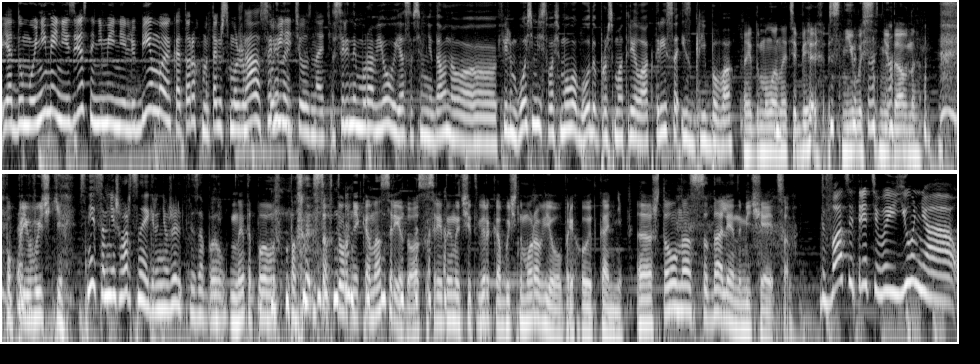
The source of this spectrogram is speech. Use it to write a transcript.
я думаю, не менее известные, не менее любимые, которых мы также сможем да, с Ириной, увидеть и узнать. С Ириной Муравьевой я совсем недавно э, фильм 88 -го года просмотрела актриса из Грибова. А я думала, она тебе снилась недавно по привычке. Снится мне Шварценеггер, неужели ты забыл? Ну, это по, по, со вторника на среду, а со среды на четверг обычно Муравьева приходит к Анне. Э, что у нас далее намечается? 23 июня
